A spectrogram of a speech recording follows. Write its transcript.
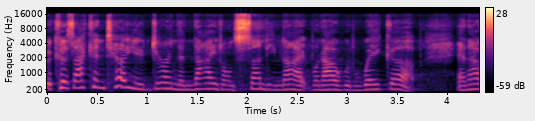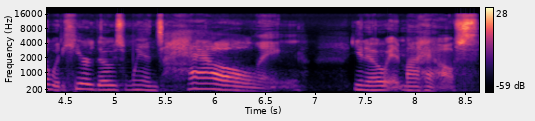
Because I can tell you during the night on Sunday night when I would wake up and I would hear those winds howling, you know, at my house.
